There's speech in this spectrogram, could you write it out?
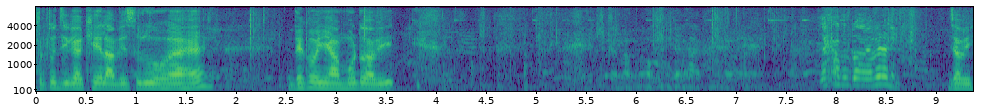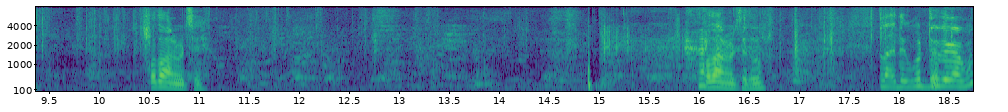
मोटू जी का खेल अभी शुरू हुआ है देखो यहाँ मोटू अभी যাবি কত আন উঠছে কত আন উঠছে তো উঠতে দেখ আমি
